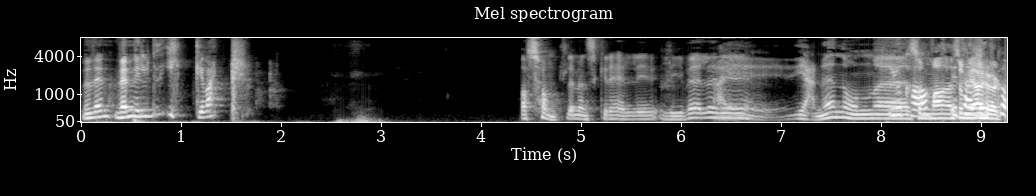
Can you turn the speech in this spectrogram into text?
Men hvem, hvem ville du ikke vært? Av samtlige mennesker i hele livet, eller? Nei, gjerne noen eh, Lokalt. som, man- som vi har hørt.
